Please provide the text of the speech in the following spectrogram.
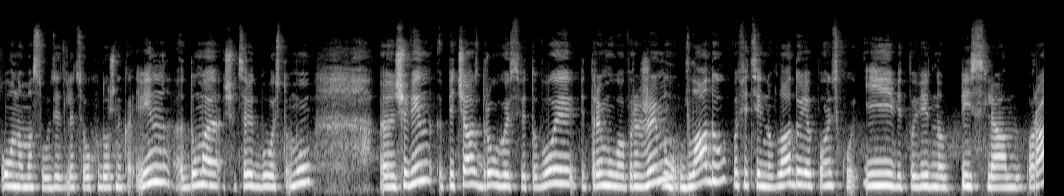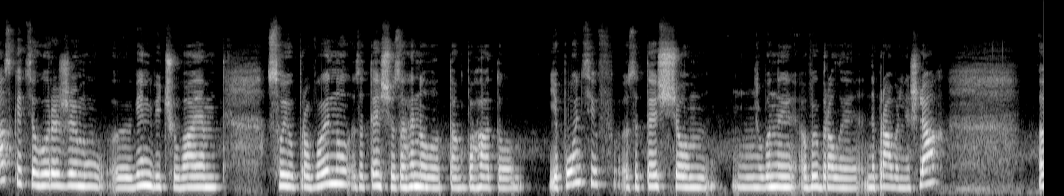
Оно Масуді, для цього художника. І він думає, що це відбулось тому. е, Що він під час Другої світової підтримував режим ну, владу, офіційну владу японську, і відповідно після поразки цього режиму е, він відчуває свою провину за те, що загинуло так багато японців, за те, що вони вибрали неправильний шлях. Е,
